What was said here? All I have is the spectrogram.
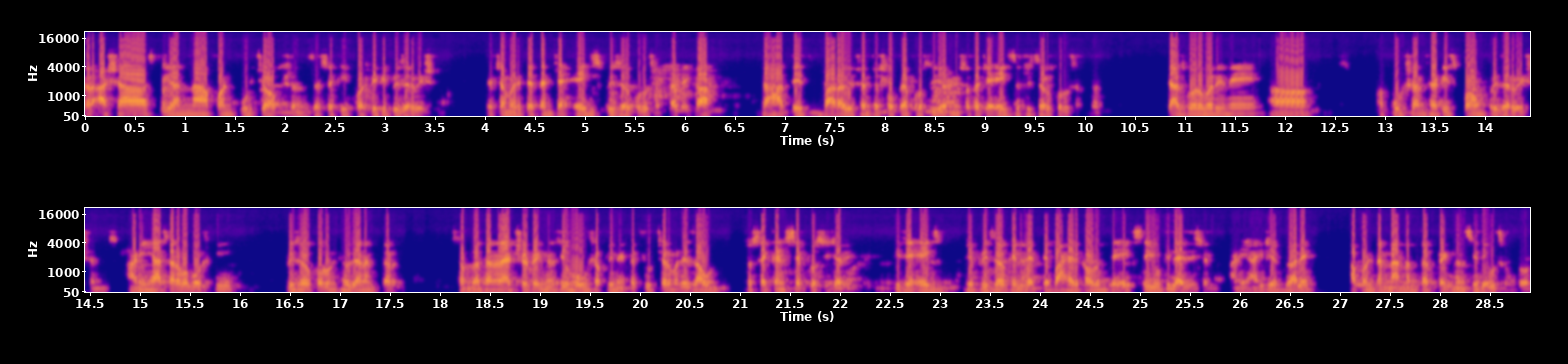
तर अशा स्त्रियांना आपण पुढचे ऑप्शन जसं की फर्टिलिटी प्रिझर्वेशन त्याच्यामध्ये त्या त्यांच्या एग्ज प्रिझर्व करू शकतात. एका दहा ते बारा दिवसांच्या सोप्या प्रोसिजरने स्वतःच्या एग्ज प्रिझर्व करू शकतात. त्याचबरोबरीने पुरुषांसाठी स्पर्म प्रिझर्वेशन आणि या सर्व गोष्टी प्रिझर्व करून ठेवल्यानंतर समजा त्यांना नॅचरल प्रेग्नन्सी होऊ शकली नाही तर फ्युचरमध्ये जाऊन जो सेकंड स्टेप प्रोसिजर आहे की जे एग्ज जे प्रिझर्व केलेले आहेत ते बाहेर काढून ते एग्सचे युटिलायझेशन आणि आयजीएफद्वारे आपण त्यांना नंतर प्रेग्नन्सी देऊ शकतो.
